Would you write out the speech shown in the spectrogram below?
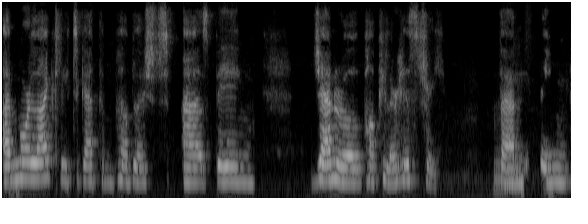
I'm more likely to get them published as being general popular history than being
